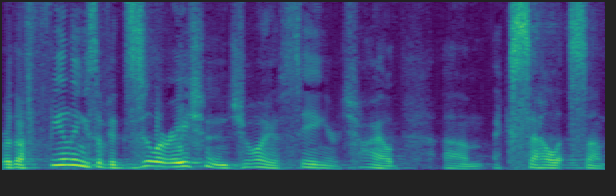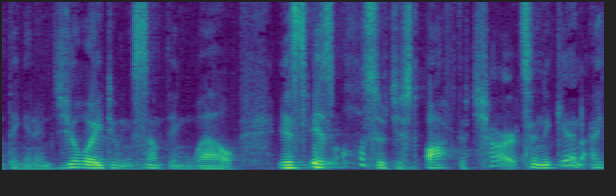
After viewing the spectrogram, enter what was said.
or the feelings of exhilaration and joy of seeing your child um, excel at something and enjoy doing something well is, is also just off the charts. And again, I,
